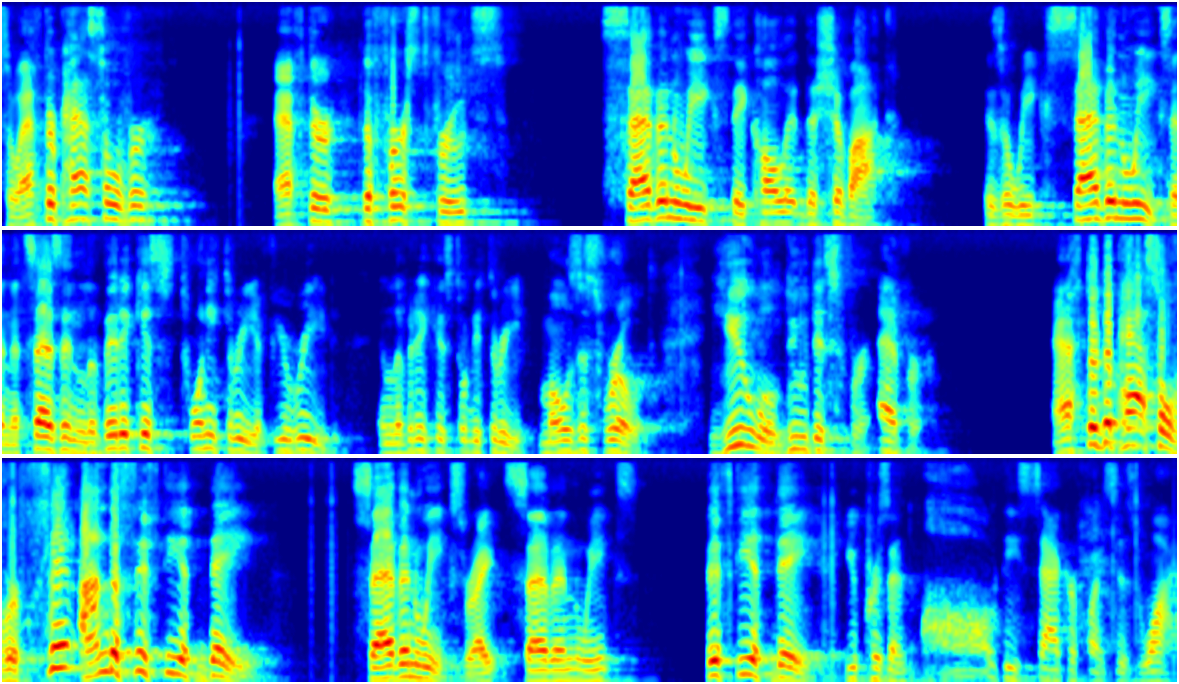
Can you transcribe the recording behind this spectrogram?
So after Passover, after the first fruits, seven weeks, they call it the Shavuot, is a week. Seven weeks. And it says in Leviticus 23, if you read in Leviticus 23, Moses wrote, You will do this forever. After the Passover, fit on the 50th day, seven weeks, right? Seven weeks. 50th day, you present all these sacrifices. Why?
